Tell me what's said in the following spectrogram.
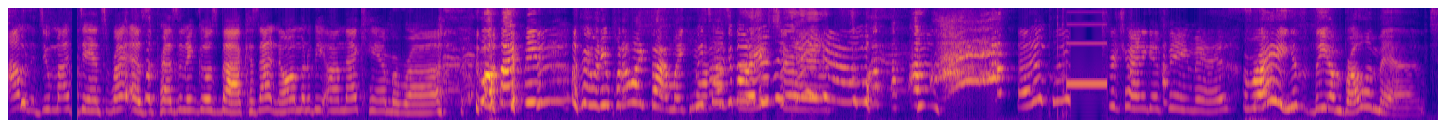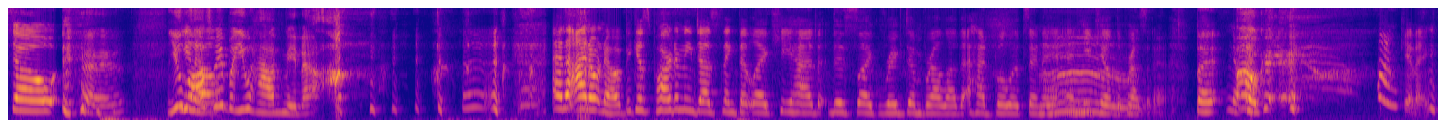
I'm gonna do my dance right as the president goes by, because I know I'm gonna be on that camera." well, I mean, okay, when you put it like that, I'm like, he We had talk about it every day aspirations. I don't play for trying to get famous. right, he's the umbrella man. So, Okay. You, You lost know. me, but you have me now. and I don't know because part of me does think that like he had this like rigged umbrella that had bullets in it, and he killed the president. But no, okay. I'm kidding.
